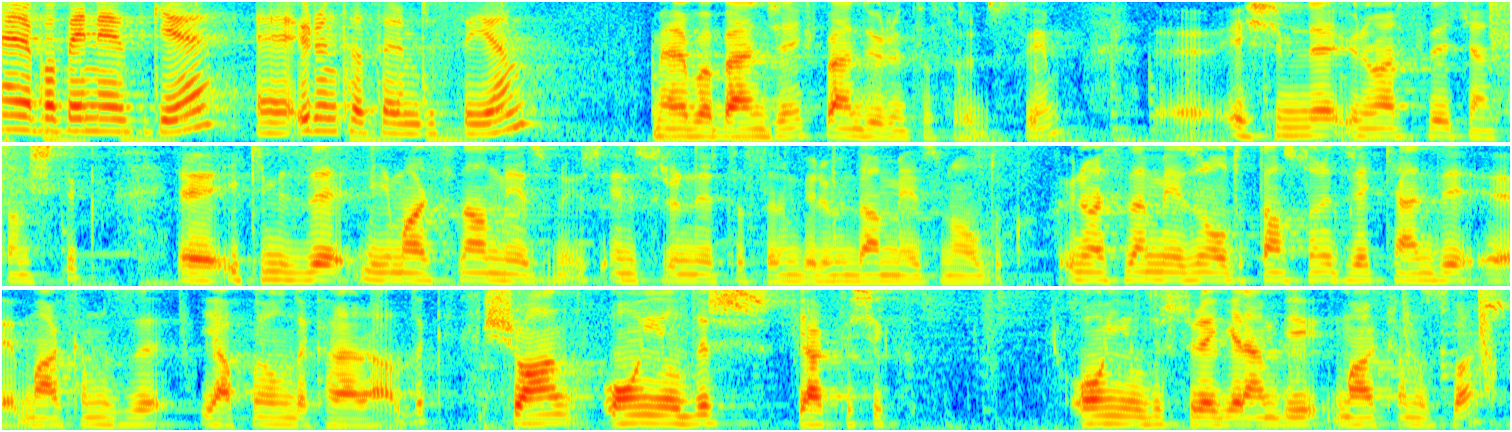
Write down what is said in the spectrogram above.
Merhaba ben Ezgi, e, ürün tasarımcısıyım. Merhaba ben Cenk, ben de ürün tasarımcısıyım. E, eşimle üniversitedeyken tanıştık. E, ikimiz de Mimar Sinan mezunuyuz. Endüstri Ürünleri Tasarım bölümünden mezun olduk. Üniversiteden mezun olduktan sonra direkt kendi e, markamızı yapma yolunda karar aldık. Şu an 10 yıldır, yaklaşık 10 yıldır süre gelen bir markamız var.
